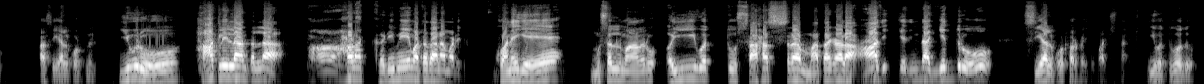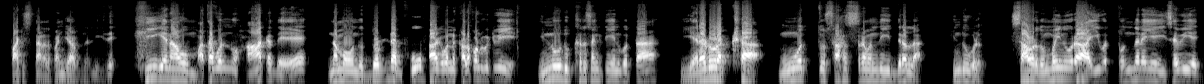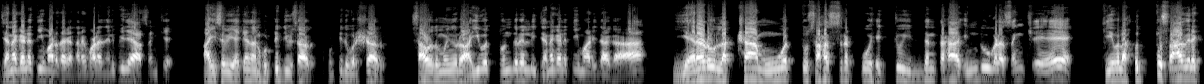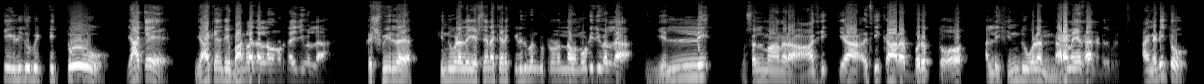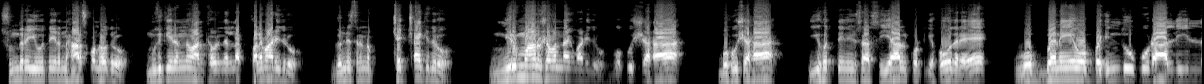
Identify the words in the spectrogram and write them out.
ಆ ಸಿಯಾಲ್ಕೋಟ್ನಲ್ಲಿ ಇವರು ಹಾಕ್ಲಿಲ್ಲ ಅಂತಲ್ಲ ಬಹಳ ಕಡಿಮೆ ಮತದಾನ ಮಾಡಿದ್ರು. ಕೊನೆಗೆ ಮುಸಲ್ಮಾನರು ಐವತ್ತು ಸಹಸ್ರ ಮತಗಳ ಆಧಿಕ್ಯದಿಂದ ಗೆದ್ರು ಸಿಯಾಲ್ಕೋಟ್ ಹೊರಟೋಯ್ತು ಪಾಕಿಸ್ತಾನಕ್ಕೆ. ಇವತ್ತು ಅದು ಪಾಕಿಸ್ತಾನದ ಪಂಜಾಬ್ನಲ್ಲಿ ಇದೆ. ಹೀಗೆ ನಾವು ಮತವನ್ನು ಹಾಕದೆ ನಮ್ಮ ಒಂದು ದೊಡ್ಡ ಭೂಭಾಗವನ್ನು ಕಳ್ಕೊಂಡು ಬಿಟ್ವಿ. ಇನ್ನೂ ದುಃಖದ ಸಂಗತಿ ಏನು ಗೊತ್ತಾ? ಎರಡು ಲಕ್ಷ ಮೂವತ್ತು ಸಹಸ್ರ ಮಂದಿ ಇದ್ರಲ್ಲ ಹಿಂದೂಗಳು. ಸಾವಿರದ ಒಂಬೈನೂರ ಐವತ್ತೊಂದನೆಯ ಇಸವಿಯ ಜನಗಣತಿ ಮಾಡಿದಾಗ ನನಗೆ ಬಹಳ ನೆನಪಿದೆ ಆ ಸಂಖ್ಯೆ. ಆ ಇಸವಿ ಯಾಕೆ ನಾನು ಹುಟ್ಟಿದ ದಿವಸ ಅದು, ಹುಟ್ಟಿದ ವರ್ಷ ಅದು. ಸಾವಿರದ ಒಂಬೈನೂರ ಐವತ್ತೊಂದರಲ್ಲಿ ಜನಗಣತಿ ಮಾಡಿದಾಗ ಎರಡು ಲಕ್ಷ ಮೂವತ್ತು ಸಹಸ್ರಕ್ಕೂ ಹೆಚ್ಚು ಇದ್ದಂತಹ ಹಿಂದೂಗಳ ಸಂಖ್ಯೆ ಕೇವಲ ಹತ್ತು ಸಾವಿರಕ್ಕೆ ಇಳಿದು ಬಿಟ್ಟಿತ್ತು. ಯಾಕೆ? ಯಾಕೆಂದ್ರೆ ಈ ಬಾಂಗ್ಲಾದಲ್ಲಿ ನಾವು ನೋಡ್ತಾ ಇದ್ದೀವಲ್ಲ ಕಾಶ್ಮೀರದ ಹಿಂದೂಗಳಲ್ಲಿ ಎಷ್ಟು ಜನ ಕೆಳಕ್ಕೆ ಇಳಿದು ಬಂದ್ಬಿಟ್ರು ಅನ್ನೋದು ನಾವು ನೋಡಿದೀವಲ್ಲ. ಎಲ್ಲಿ ಮುಸಲ್ಮಾನರ ಆಧಿಕ್ಯ, ಅಧಿಕಾರ ಬರುತ್ತೋ ಅಲ್ಲಿ ಹಿಂದೂಗಳ ನರಮೇಧ ನಡೆದು ಬಿಡುತ್ತೆ. ಹಾಗೆ ನಡೀತು. ಸುಂದರ ಯುವತಿಯರನ್ನು ಹಾರಿಸ್ಕೊಂಡು ಹೋದ್ರು. ಮುದುಕಿಯರನ್ನು ಅಂಥವ್ರನ್ನೆಲ್ಲ ಕೊಲೆ ಮಾಡಿದ್ರು. ಗಂಡಸರನ್ನು ಚೆಚ್ಚಾಕಿದ್ರು. ನಿರ್ಮಾನುಷವನ್ನಾಗಿ ಮಾಡಿದ್ರು. ಬಹುಶಃ ಬಹುಶಃ ಈ ಹೊತ್ತಿನ ದಿವಸ ಸಿಯಾಲ್ಕೋಟ್ಗೆ ಹೋದರೆ ಒಬ್ಬನೇ ಒಬ್ಬ ಹಿಂದೂ ಕೂಡ ಅಲ್ಲಿ ಇಲ್ಲ.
